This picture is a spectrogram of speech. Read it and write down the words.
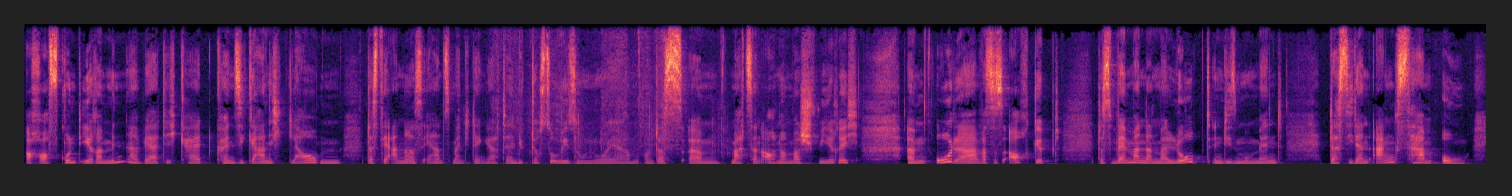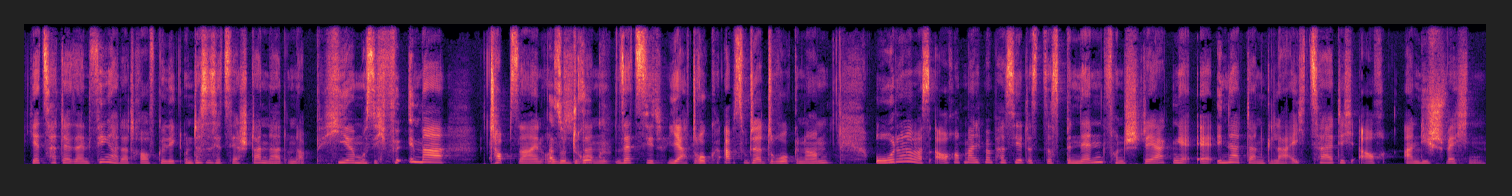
auch aufgrund ihrer Minderwertigkeit können sie gar nicht glauben, dass der andere es ernst meint. Die denken, ach, der lügt doch sowieso nur, ja. Und das ähm, macht es dann auch nochmal schwierig. Ähm, oder, was es auch gibt, dass wenn man dann mal lobt in diesem Moment, dass sie dann Angst haben, oh, jetzt hat er seinen Finger da drauf gelegt und das ist jetzt der Standard und ab hier muss ich für immer top sein. Und also Druck. Setzt sie, ja, Druck, absoluter Druck. Ne? Oder was auch manchmal passiert ist, das Benennen von Stärken erinnert dann gleichzeitig auch an die Schwächen.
